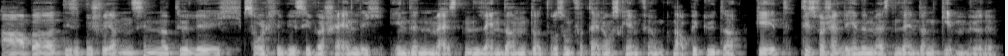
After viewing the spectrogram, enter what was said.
Aber diese Beschwerden sind natürlich solche, wie sie wahrscheinlich in den meisten Ländern, dort wo es um Verteilungskämpfe, um knappe Güter geht, die es wahrscheinlich in den meisten Ländern geben würde.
